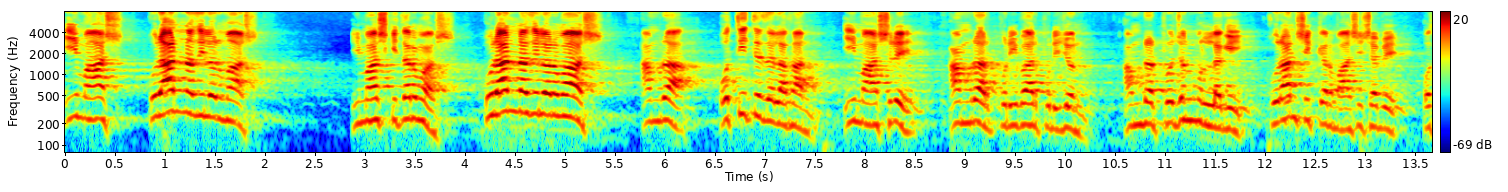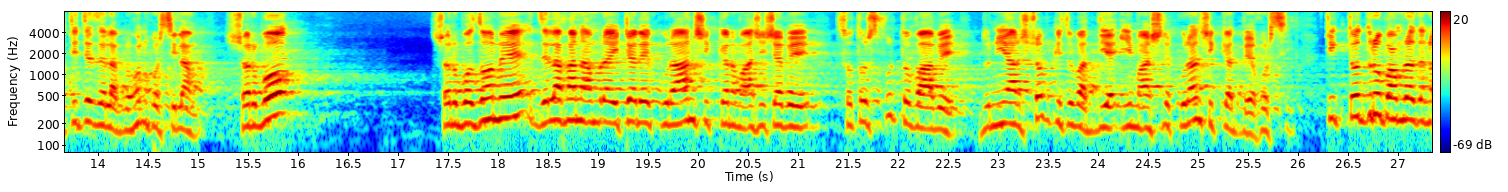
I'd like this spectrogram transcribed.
ই মাস, কোরআন নাজিলর মাস। ই মাস কিতার মাস? কোরআন নাজিলর মাস। আমরা অতীতে জেলাখান ই মাস রে আমরার পরিবার, পরিজন, আমরার প্রজন্মর লাগি কোরআন শিক্ষার মাস হিসাবে অতীতে জেলা গ্রহণ করছিলাম। সর্ব সর্বজনে জেলাখান আমরা এটারে কোরআন শিক্ষার মাস হিসাবে স্বতঃস্ফূর্তভাবে দুনিয়ার সব কিছু বাদ দিয়ে এই মাসরে কোরআন শিক্ষাত ব্যয় করছি। ঠিক তদ্রূপ আমরা যেন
